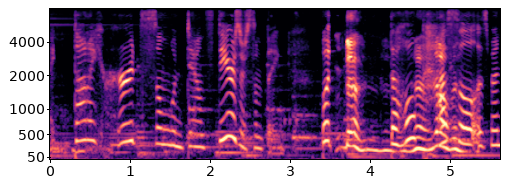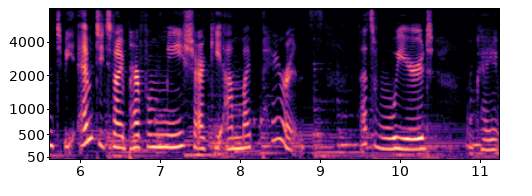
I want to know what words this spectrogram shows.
I thought I heard someone downstairs or something. But the whole castle is meant to be empty tonight apart from me, Sharky, and my parents. That's weird. Okay,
